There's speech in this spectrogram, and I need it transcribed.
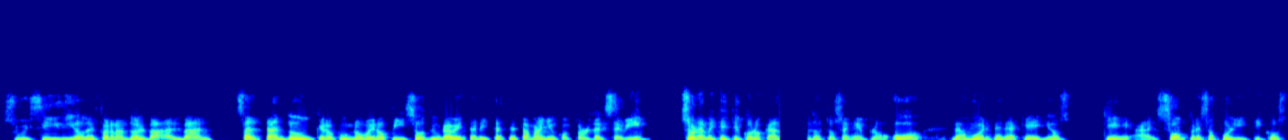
suicidio de Fernando Albán saltando un, creo que un noveno piso de una ventanita de este tamaño en control del SEBIN. Solamente estoy colocando estos ejemplos. O las muertes de aquellos que ah, son presos políticos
